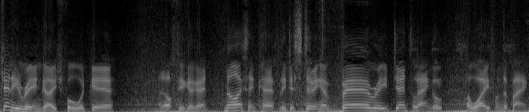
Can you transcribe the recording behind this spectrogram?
gently re-engage forward gear and off you go again, nice and carefully, just steering a very gentle angle away from the bank.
